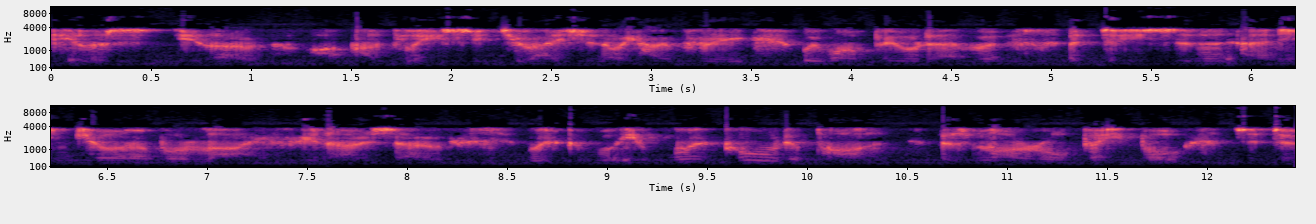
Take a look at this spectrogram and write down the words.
ridiculous, you know, ugly situation. We hopefully we want people to have a, a decent and enjoyable life, you know. So we, we, we're called upon as moral people to do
